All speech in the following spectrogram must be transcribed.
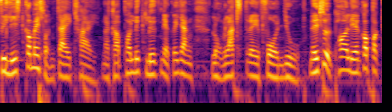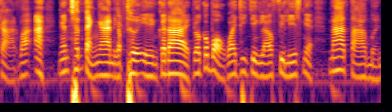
ฟิลิสก็ไม่สนใจใครนะครับเพราะลึกๆเนี่ยก็ยังหลงรักสเตรโฟนอยู่ ในสุดพ่อเลี้ยงก็ประกาศว่าอะงั้นฉันแต่งงานกับเธอเองก็ได้ แล้วก็บอกว่าจริงๆ แล้วฟิลิสเนี่ยหน้าตาเหมือน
